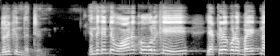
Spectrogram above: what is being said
దొరికిందటండి. ఎందుకంటే వానకోవులకి ఎక్కడ కూడా బయటన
